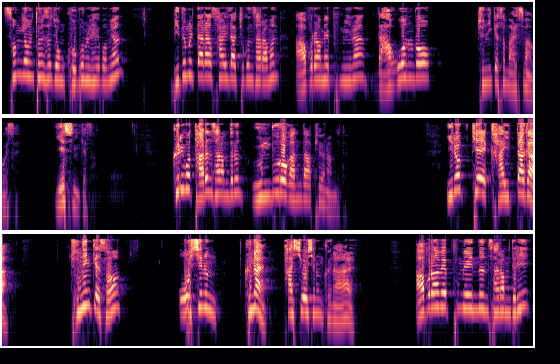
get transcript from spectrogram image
성경을 통해서 좀 구분을 해보면 믿음을 따라 살다 죽은 사람은 아브라함의 품이나 낙원으로 주님께서 말씀하고 있어요. 예수님께서. 그리고 다른 사람들은 음부로 간다 표현합니다. 이렇게 가 있다가 주님께서 오시는 그날, 다시 오시는 그날, 아브라함의 품에 있는 사람들이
